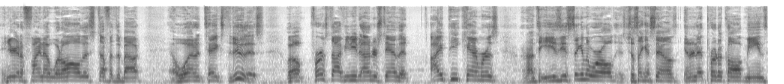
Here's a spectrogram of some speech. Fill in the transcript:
and you're going to find out what all this stuff is about and what it takes to do this. Well, first off, you need to understand that IP cameras are not the easiest thing in the world. It's just like it sounds. Internet protocol means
